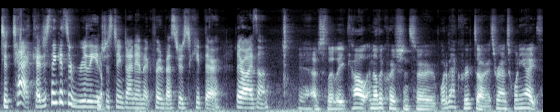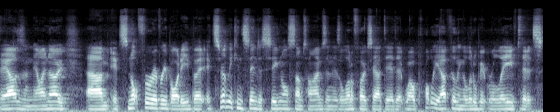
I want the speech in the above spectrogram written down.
to tech. I just think it's a really yep. interesting dynamic for investors to keep their, their eyes on. Yeah, absolutely. Carl, another question. So, what about crypto? It's around 28,000. Now, I know um, it's not for everybody, but it certainly can send a signal sometimes. And there's a lot of folks out there that, well, probably are feeling a little bit relieved that it's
